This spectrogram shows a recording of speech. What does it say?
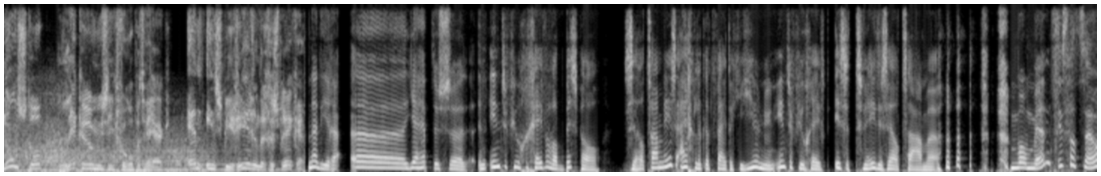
Non-stop lekkere muziek voor op het werk en inspirerende gesprekken. Nadira, jij hebt dus een interview gegeven wat best wel zeldzaam is. Eigenlijk het feit dat je hier nu een interview geeft, is het tweede zeldzame moment. Is dat zo?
